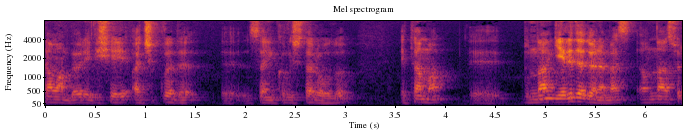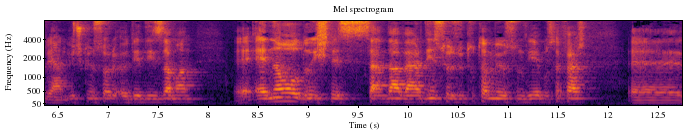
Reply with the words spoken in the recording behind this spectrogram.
tamam böyle bir şey açıkladı e, Sayın Kılıçdaroğlu. E tamam e, bundan geri de dönemez. Ondan sonra yani 3 gün sonra ödediği zaman e, e ne oldu işte sen daha verdiğin sözü tutamıyorsun diye bu sefer e,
